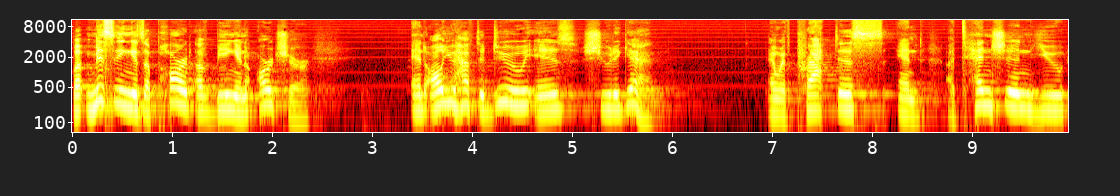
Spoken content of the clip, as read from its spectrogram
But missing is a part of being an archer, and all you have to do is shoot again. And with practice and attention, you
